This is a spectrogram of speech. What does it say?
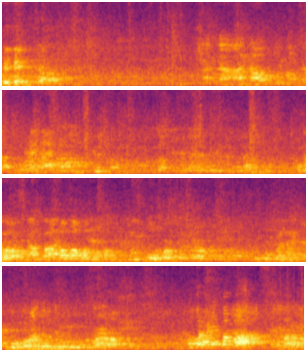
怒られパパ。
